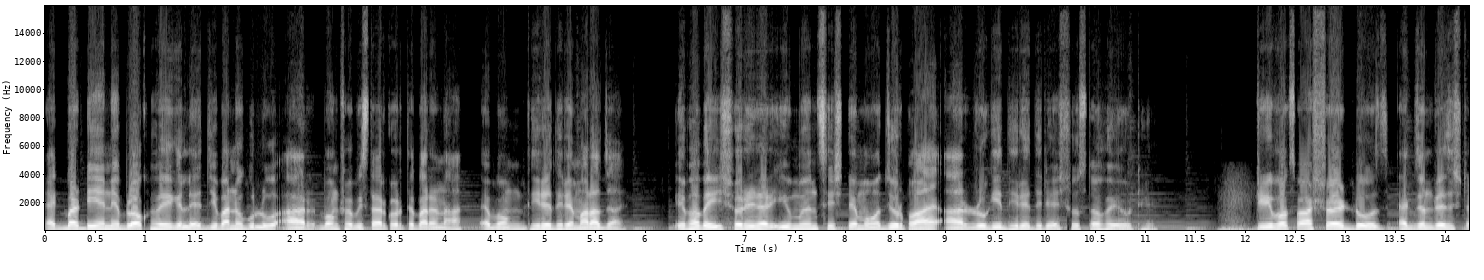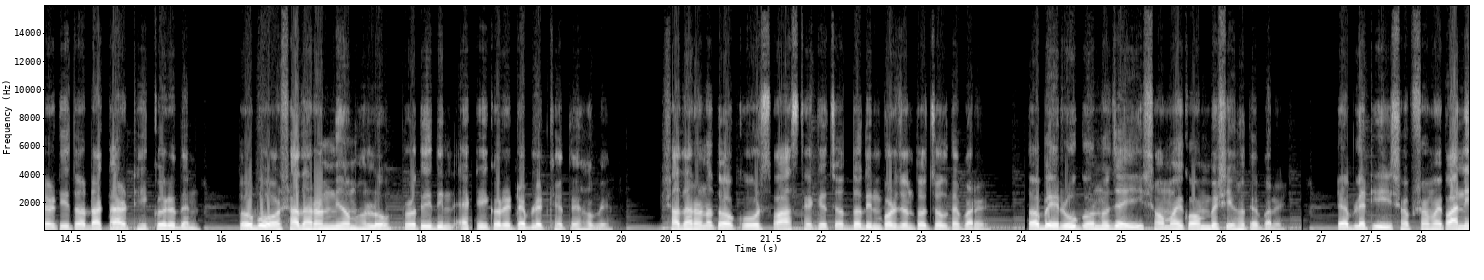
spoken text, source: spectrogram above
একবার ডিএনএ ব্লক হয়ে গেলে জীবাণুগুলো আর বংশবিস্তার করতে পারে না এবং ধীরে ধীরে মারা যায়। এভাবেই শরীরের ইমিউন সিস্টেমও জোর পায় আর রোগী ধীরে ধীরে সুস্থ হয়ে ওঠে। ট্রিবক্স পাঁচশো এর ডোজ একজন রেজিস্টারকৃত ডাক্তার ঠিক করে দেন। তবুও সাধারণ নিয়ম হলো প্রতিদিন একটি করে ট্যাবলেট খেতে হবে। সাধারণত কোর্স পাঁচ থেকে চোদ্দ দিন পর্যন্ত চলতে পারে, তবে রোগ অনুযায়ী সময় কম বেশি হতে পারে। ট্যাবলেটই সবসময় পানি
